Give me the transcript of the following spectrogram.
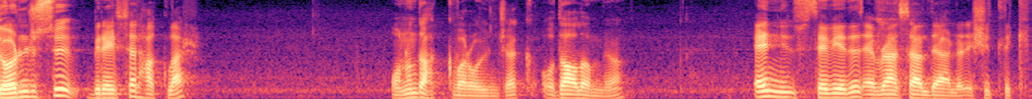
dördüncüsü bireysel haklar. Onun da hakkı var oyuncak. O da alamıyor. En üst seviyede evrensel değerler, eşitlik.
